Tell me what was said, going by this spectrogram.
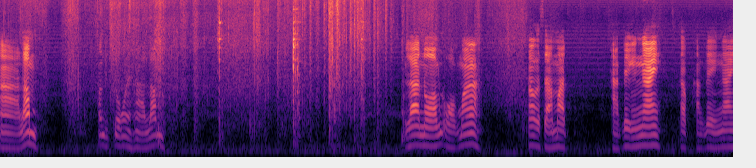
หาลำมันจะจงไว้หาลำเวลานอมนออกมาเราก็สามารถหักได้ง่ายๆครับหักได้ง่าย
